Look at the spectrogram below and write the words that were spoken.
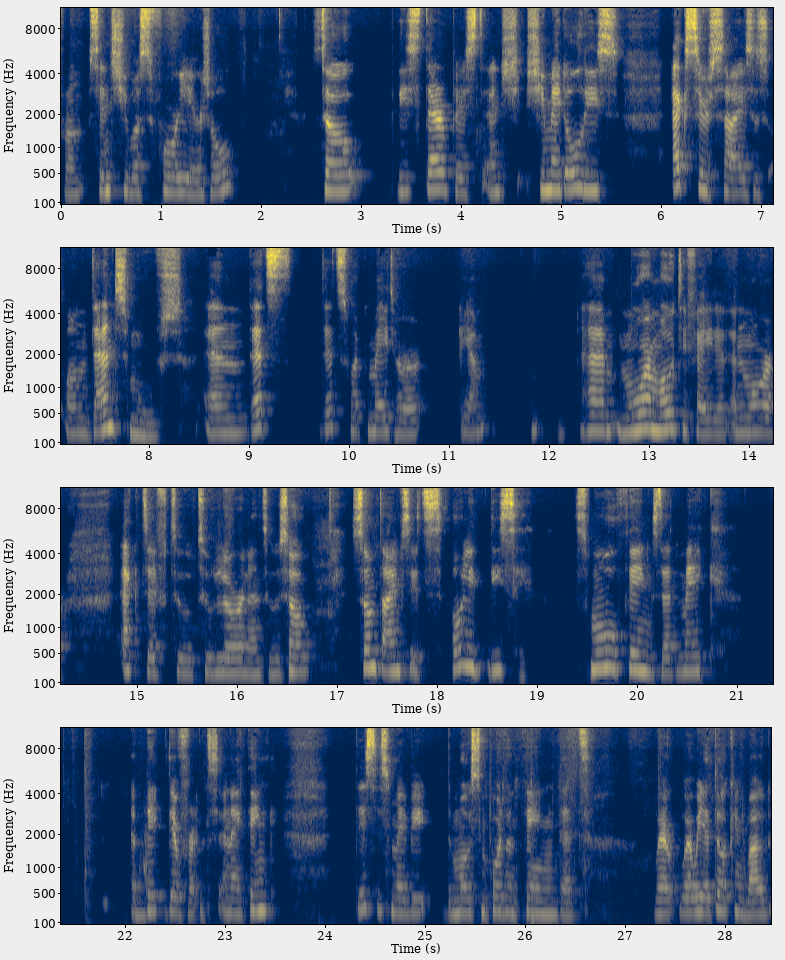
from since she was four years old. So these therapists, and she, she made all these exercises on dance moves, and that's that's what made her yeah um, more motivated and more active to to learn and to so sometimes it's only these small things that make a big difference. And i think this is maybe the most important thing that where, where we are talking about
